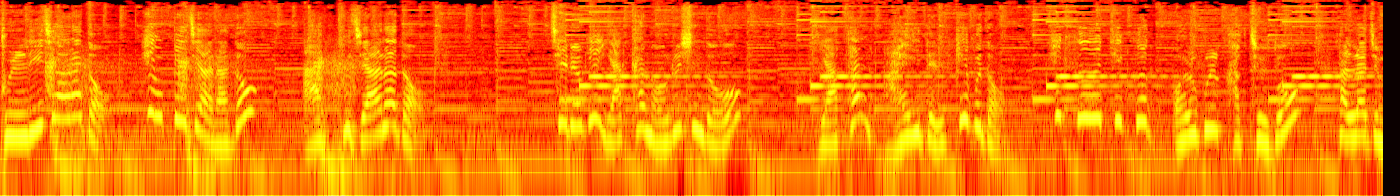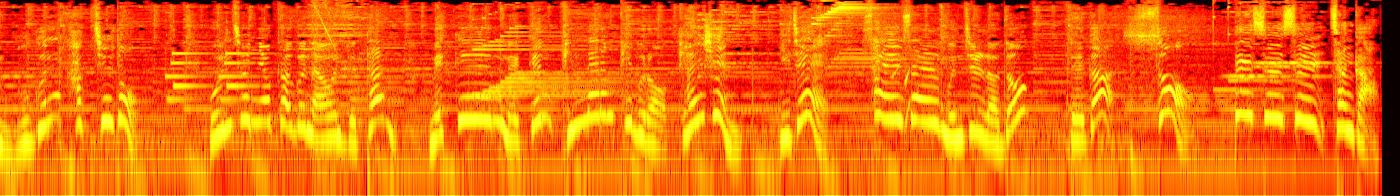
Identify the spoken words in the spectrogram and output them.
불리지 않아도, 힘 빼지 않아도, 아프지 않아도. 체력이 약한 어르신도, 약한 아이들 피부도, 희끗희끗 얼굴 각질도, 갈라진 묵은 각질도, 온천욕하고 나온 듯한 매끈매끈 빛나는 피부로 변신. 이제 살살 문질러도 내가 쏙! 떼술술 장갑.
